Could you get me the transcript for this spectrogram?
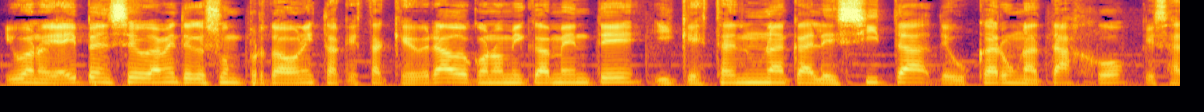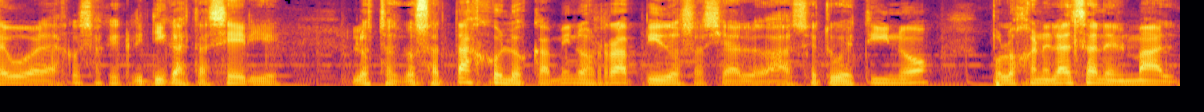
Y bueno, y ahí pensé obviamente que es un protagonista que está quebrado económicamente y que está en una calecita de buscar un atajo, que es algo de las cosas que critica esta serie. Los, los atajos, los caminos rápidos hacia, hacia tu destino, por lo general salen mal.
